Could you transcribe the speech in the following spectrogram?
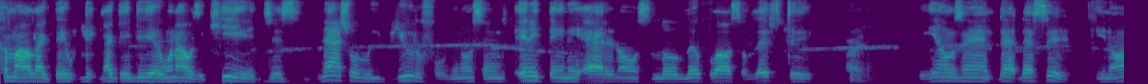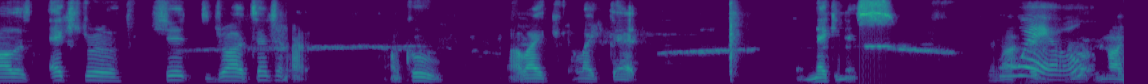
come out like they like they did when I was a kid, just naturally beautiful. You know what I'm saying? Anything they added on some little lip gloss or lipstick, right. you know what I'm saying? That that's it. You know, all this extra shit to draw attention. I, I'm cool. I like I like that, that neckiness. well, my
